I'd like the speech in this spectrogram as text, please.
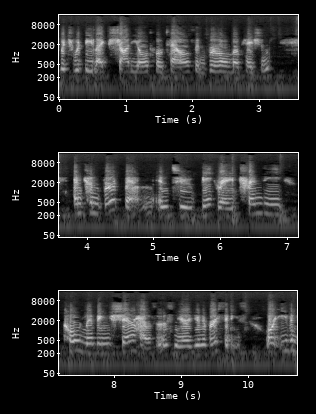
which would be like shoddy old hotels in rural locations, and convert them into B grade trendy co-living share houses near universities or even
